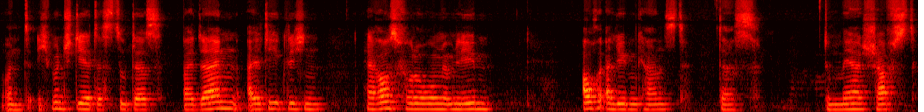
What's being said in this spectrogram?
Und ich wünsche dir, dass du das bei deinen alltäglichen Herausforderungen im Leben auch erleben kannst, dass du mehr schaffst,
